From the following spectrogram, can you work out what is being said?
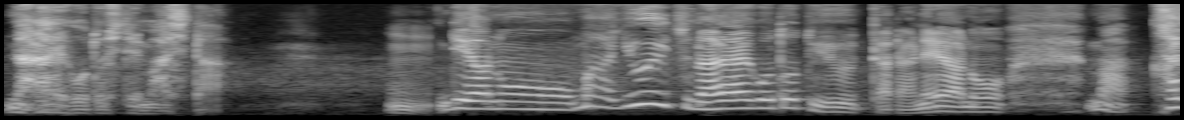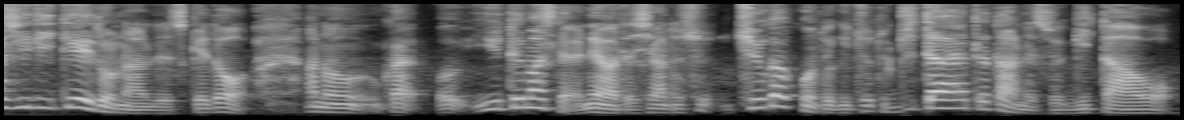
習い事してました。うん。で、あの、まあ、唯一習い事と言ったらね、あの、まあ、かじり程度なんですけど、あの、言ってましたよね、私。あの、中学校の時ちょっとギターやってたんですよ、ギターを。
